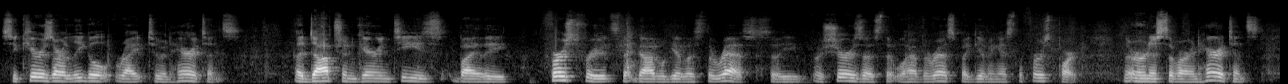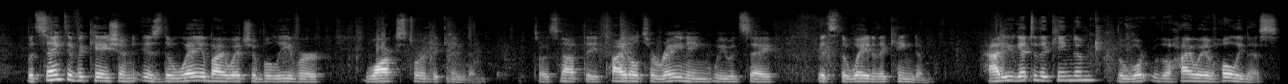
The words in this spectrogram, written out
secures our legal right to inheritance. Adoption guarantees by the first fruits that God will give us the rest. So he assures us that we'll have the rest by giving us the first part, the earnest of our inheritance. But sanctification is the way by which a believer walks toward the kingdom. So it's not the title to reigning, we would say, it's the way to the kingdom. How do you get to the kingdom? The, the highway of holiness.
